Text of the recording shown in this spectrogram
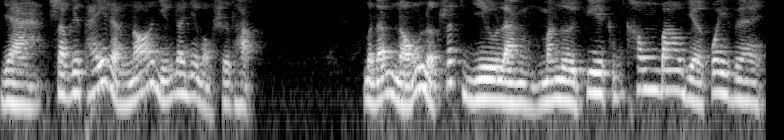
và sau khi thấy rằng nó diễn ra như một sự thật, mình đã nỗ lực rất nhiều lần mà người kia cũng không bao giờ quay về,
